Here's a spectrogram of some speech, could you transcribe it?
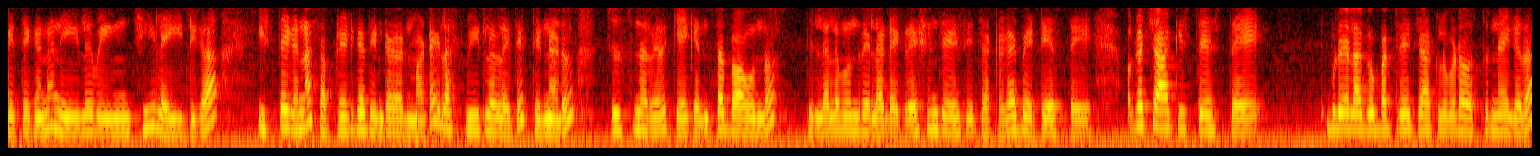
అయితే కన్నా నెయ్యిలో వేయించి లైట్గా ఇస్తే కన్నా సపరేట్గా తింటాడనమాట ఇలా స్వీట్లలో అయితే తిన్నాడు చూస్తున్నారు కదా కేక్ ఎంత బాగుందో. పిల్లల ముందర ఇలా డెకరేషన్ చేసి చక్కగా పెట్టేస్తే ఒక చాక్ ఇప్పుడు ఎలాగో బర్త్డే చాకులు కూడా వస్తున్నాయి కదా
